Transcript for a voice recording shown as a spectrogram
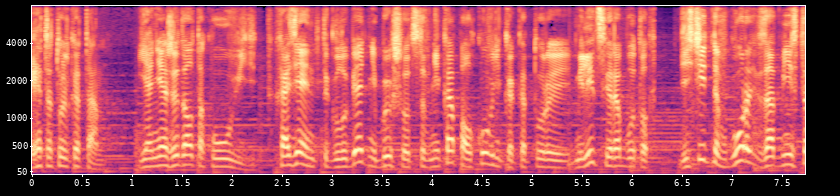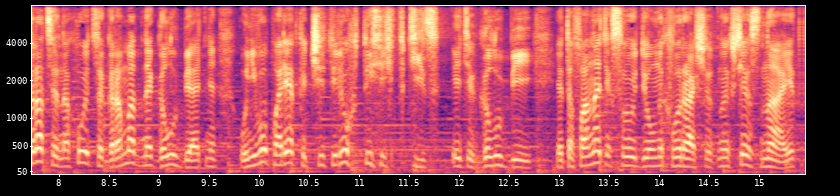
Это только там. Я не ожидал такого увидеть. Хозяин этой голубятни, бывшего отставника, полковника, который в милиции работал, действительно в городе за администрацией находится громадная голубятня. У него порядка 4000 птиц, этих голубей. Это фанатик своего дела, он их выращивает, он их всех знает.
